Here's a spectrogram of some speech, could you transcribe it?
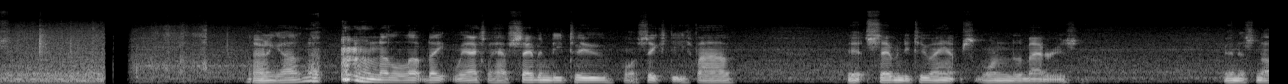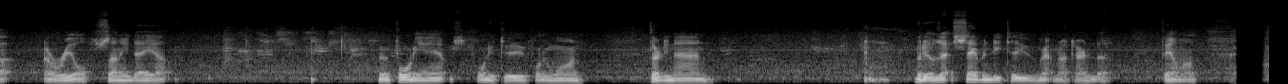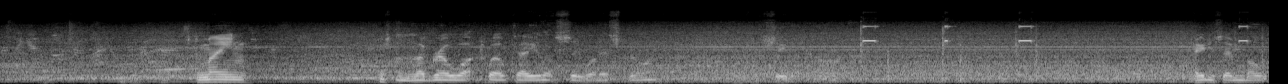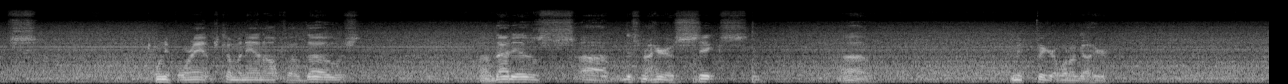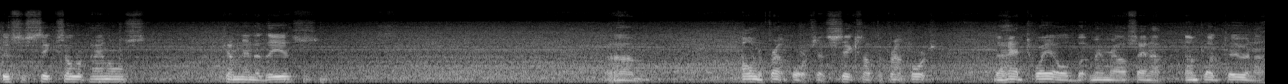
Alright guys, another little update. We actually have 72, well 65. It's 72 amps going into the batteries. And it's not a real sunny day out. 40 amps, 42, 41, 39. But it was at 72 right when I turned the film on. It's the main, this is the Growatt 12K. Let's see what it's doing. Let's see that. 87 volts. 24 amps coming in off of those. Uh, that is, uh, this right here is six uh, let me figure out what I got here. This is six solar panels coming into this. Um, on the front porch, that's six off the front porch. I had 12, but remember I was saying I unplugged two and I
